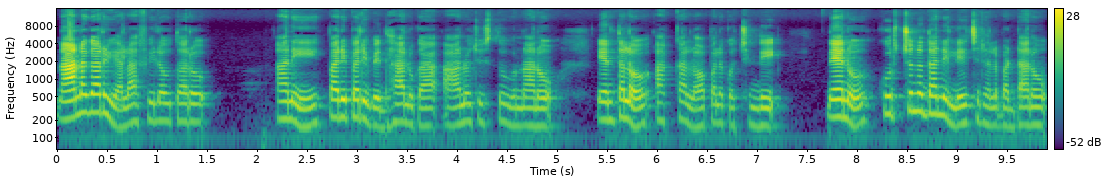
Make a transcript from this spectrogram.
నాన్నగారు ఎలా ఫీల్ అవుతారో అని పరిపరి విధాలుగా ఆలోచిస్తూ ఉన్నాను. ఎంతలో అక్క లోపలికొచ్చింది. నేను కూర్చున్న దాన్ని లేచి నిలబడ్డాను.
